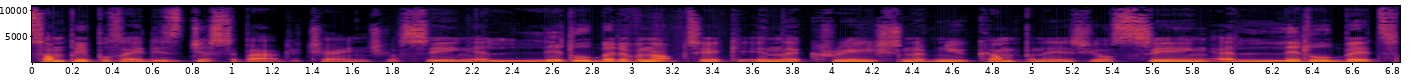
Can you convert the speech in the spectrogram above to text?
Some people say it is just about to change. You're seeing a little bit of an uptick in the creation of new companies. You're seeing a little bit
